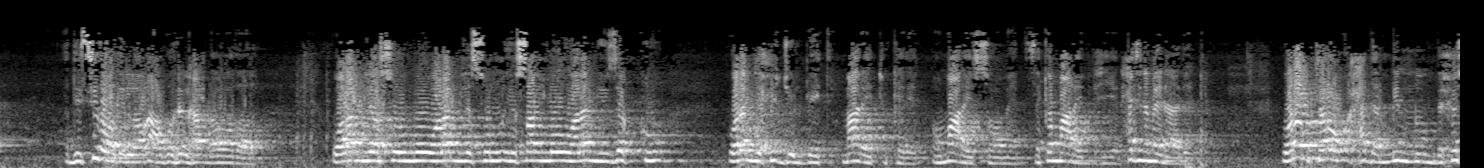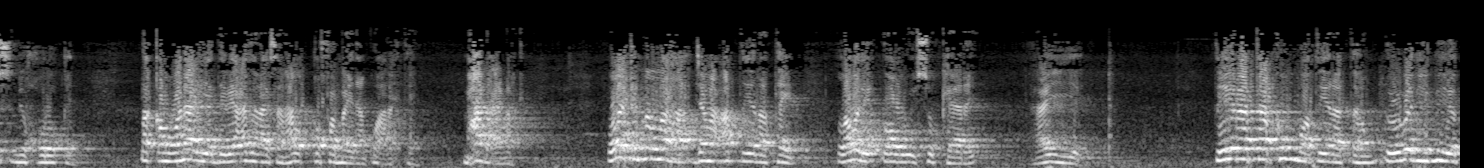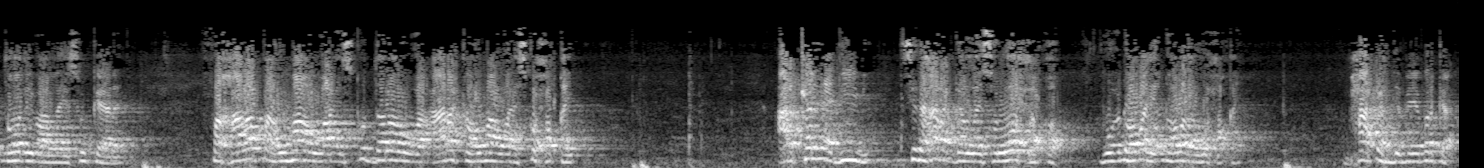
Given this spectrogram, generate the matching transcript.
Haddii sidoodii looga abuuri lahaa dhoobadooda. Walam yasuumuu walam yusalluu walam yuzakuu walam yaxuju lbeyt maanay tukadeen oo maanay soomeen. Seke maanay bixiyeen. Xajna mayna aadeen walaw taraw axada minhum bixusni khuluqin. Dhaqan wanaag iyo dabeecad wanaagsan hal qofa maydaan ku aragteen. Maxaa dhacay marka? Walaakin allaha jamaca tiinatayn labadii dhoobuu isu keenay. Haye tiinatakum wa tiinatahum dhoobadiinni iyo toodii baa la isu keenay. Fakhalaahumaa waa isku daro wa carakahumaa waa isku xoqay. Carkal adiimi sida haragga laysu loo xoqo buu dhoobadii dhoobada ugu xoqay. Maxaa ka dambeeye marka?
